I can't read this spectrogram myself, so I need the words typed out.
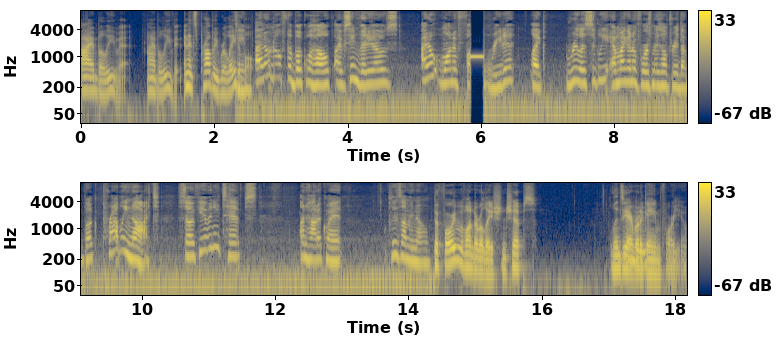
I believe it. I believe it. And it's probably relatable. I don't know if the book will help. I've seen videos. I don't want to f- read it. Like, realistically, am I going to force myself to read that book? Probably not. So if you have any tips on how to quit, please let me know. Before we move on to relationships, Lindsay, I wrote a Mhm. game for you.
